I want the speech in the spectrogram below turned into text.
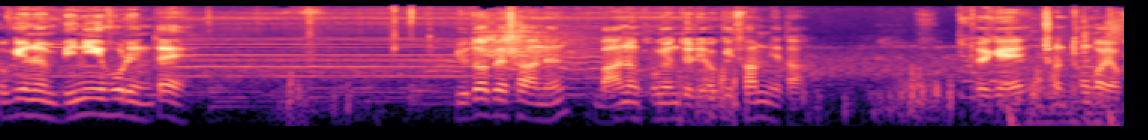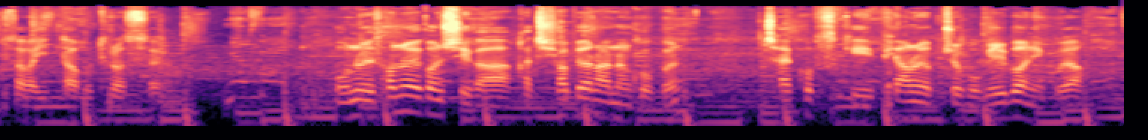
여기는 미니홀인데 유럽에서 하는 많은 공연들이 여기서 합니다. 되게 전통과 역사가 있다고 들었어요. 오늘 선우혜건 씨가 같이 협연하는 곡은 차이콥스키 피아노 협주곡 1번이고요.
